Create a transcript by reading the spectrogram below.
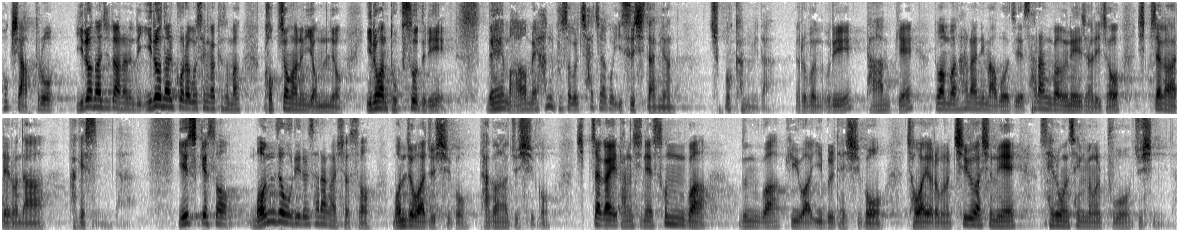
혹시 앞으로 일어나지도 않았는데 일어날 거라고 생각해서 막 걱정하는 염려 이러한 독소들이 내 마음의 한 구석을 차지하고 있으시다면 축복합니다. 여러분 우리 다 함께 또 한번 하나님 아버지의 사랑과 은혜의 자리죠 십자가 아래로 나아가겠습니다. 예수께서 먼저 우리를 사랑하셔서 먼저 와주시고 다가와 주시고 십자가에 당신의 손과 눈과 귀와 입을 대시고 저와 여러분을 치유하신 후에 새로운 생명을 부어 주십니다.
